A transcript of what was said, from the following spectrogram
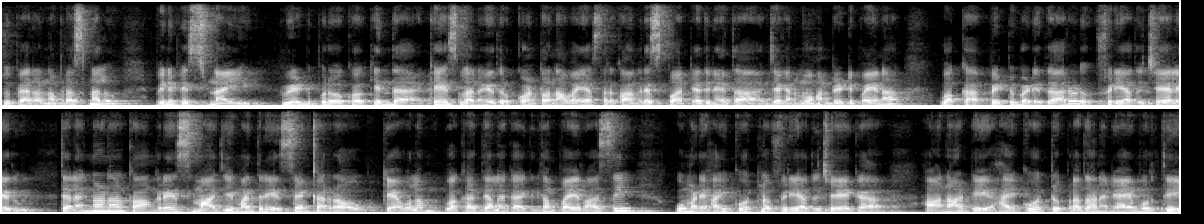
చూపారన్న ప్రశ్నలు వినిపిస్తున్నాయి. క్విడ్ ప్రోకో కింద కేసులను ఎదుర్కొంటున్న వైఎస్ఆర్ కాంగ్రెస్ పార్టీ అధినేత జగన్మోహన్ రెడ్డి పైన ఒక్క పెట్టుబడిదారుడు ఫిర్యాదు చేయలేదు. తెలంగాణ కాంగ్రెస్ మాజీ మంత్రి శంకర్రావు కేవలం ఒక తెల్ల కాగితంపై రాసి ఉమ్మడి హైకోర్టులో ఫిర్యాదు చేయగా ఆనాటి హైకోర్టు ప్రధాన న్యాయమూర్తి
